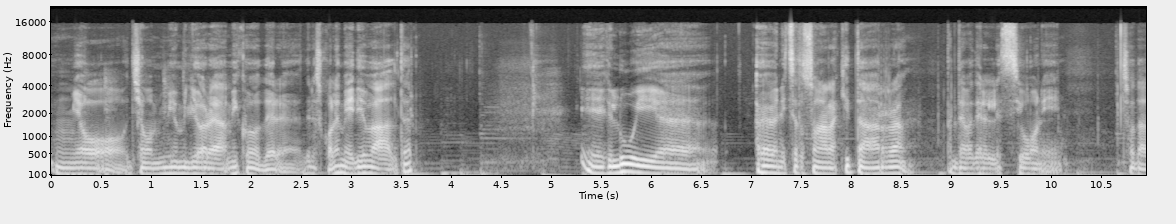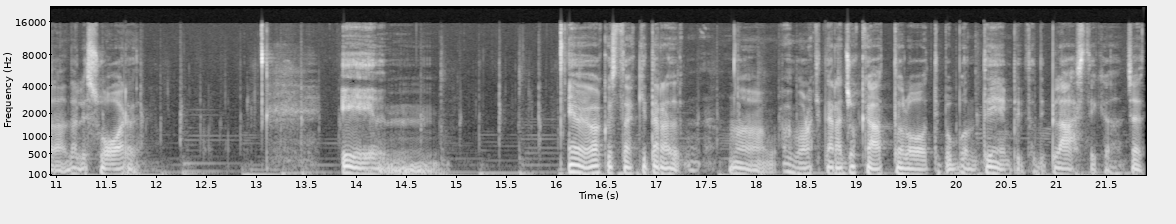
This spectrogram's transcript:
mio, diciamo, il mio migliore amico delle, delle scuole medie, Walter, e lui eh, aveva iniziato a suonare la chitarra, prendeva delle lezioni so, da, dalle suore e, e, aveva questa chitarra, no, aveva una chitarra giocattolo tipo Bontempi, di plastica, cioè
